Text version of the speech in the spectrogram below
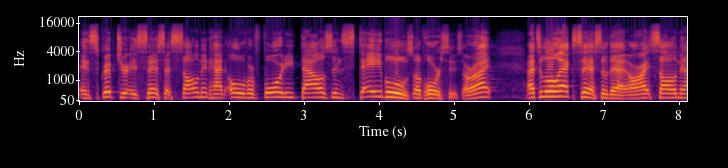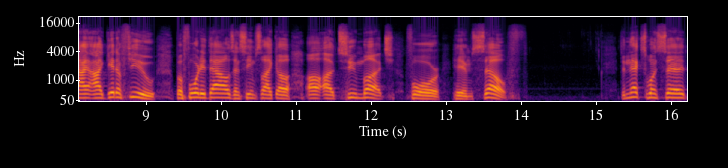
In scripture, it says that Solomon had over 40,000 stables of horses, all right? That's a little excess of that, all right? Solomon, I, I get a few, but 40,000 seems like a, a, a too much for himself. The next one said,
